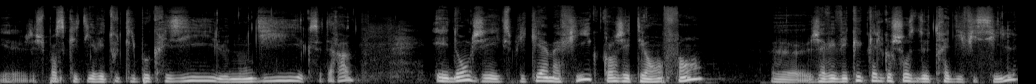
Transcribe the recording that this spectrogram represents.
je pense qu'il y avait toute l'hypocrisie, le non-dit, etc. Et donc, j'ai expliqué à ma fille que quand j'étais enfant, euh, j'avais vécu quelque chose de très difficile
